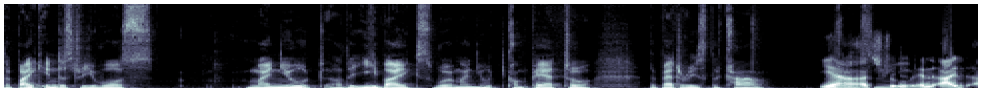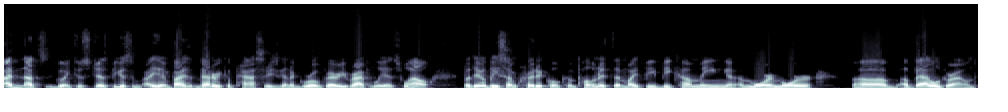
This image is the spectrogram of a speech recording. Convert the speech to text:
the bike industry was minute, or the e-bikes were minute compared to the batteries, the car. Yeah, that's true. And I, I'm not going to suggest because I battery capacity is going to grow very rapidly as well. But there'll be some critical components that might be becoming more and more uh, a battleground.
